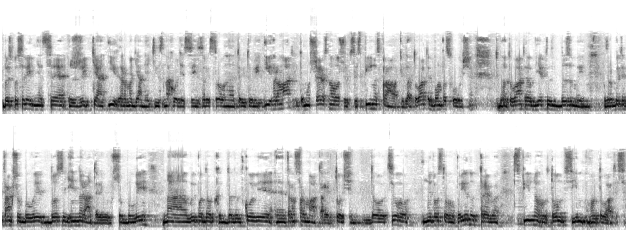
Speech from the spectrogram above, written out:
Безпосередньо це життя і громадян, які знаходяться і зареєстровані на території і громад. І тому ще раз наголошую, це спільна справа підготувати бомбосховище, підготувати об'єкти до зими, зробити так, щоб були досить генераторів, щоб були на випадок додаткові е, трансформатори. Тощо до цього непростого періоду треба спільно гуртом всім готуватися.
